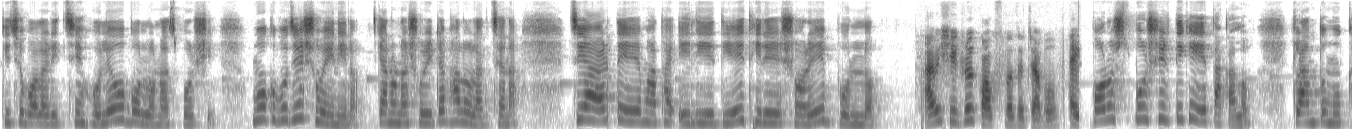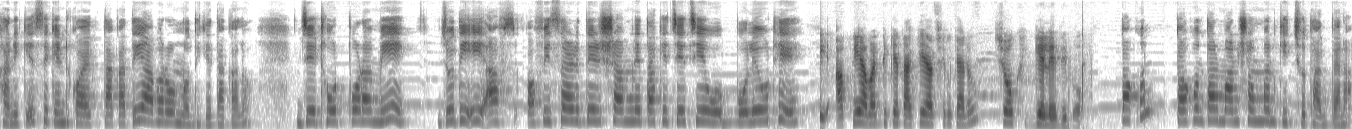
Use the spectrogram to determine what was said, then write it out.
কিছু বলার ইচ্ছে হলেও বলল না স্পর্শী। মুখ বুজে শুয়ে নিল কেননা শরীরটা ভালো লাগছে না। চেয়ারতে মাথা এলিয়ে দিয়ে ধীরে স্বরে বলল আমি শীঘ্রই কক্সবাজার যাব। এই পরশ স্পর্শীর দিকে তাকালো। ক্লান্ত মুখখানিকে সেকেন্ড কয়েক তাকাতেই আবার অন্যদিকে তাকালো। যে ঠোঁট পড়া মেয়ে যদি এই আফ- অফিসারদের সামনে তাকে চেঁচিয়ে ও- বলে ওঠে আপনি আমার দিকে তাকিয়ে আছেন কেন? চোখ গেলে দিব। তখন তখন তার মান সম্মান কিচ্ছু থাকবে না।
